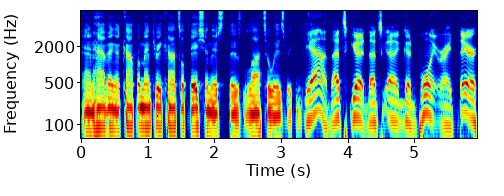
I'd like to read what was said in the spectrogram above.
and having a complimentary consultation, there's there's lots of ways we can. Yeah, that's good. That's a good point right there.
